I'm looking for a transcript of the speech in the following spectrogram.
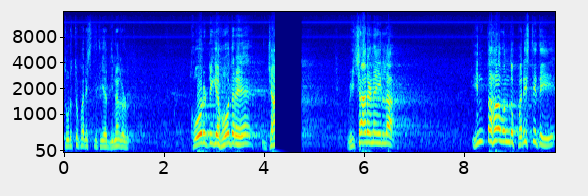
ತುರ್ತು ಪರಿಸ್ಥಿತಿಯ ದಿನಗಳು. ಕೋರ್ಟಿಗೆ ಹೋದರೆ ಜಾ ವಿಚಾರಣೆ ಇಲ್ಲ. ಇಂತಹ ಒಂದು ಪರಿಸ್ಥಿತಿ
